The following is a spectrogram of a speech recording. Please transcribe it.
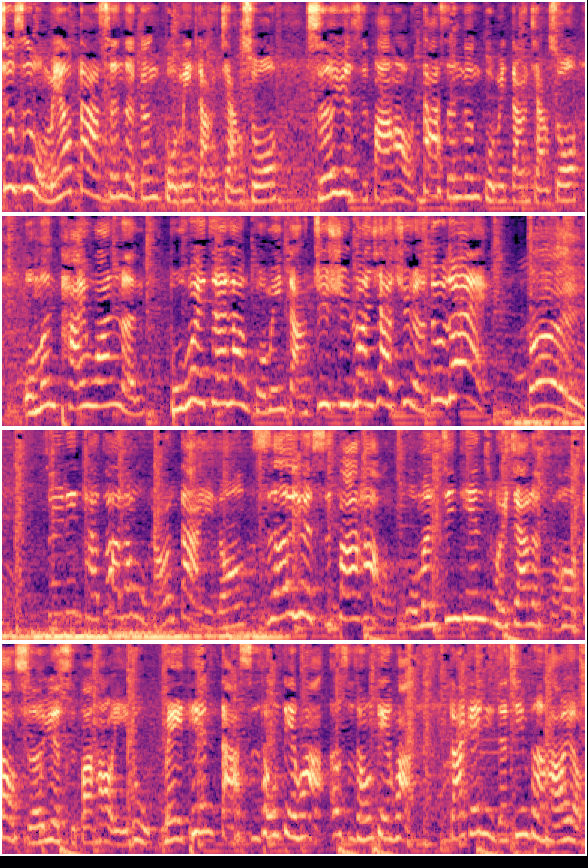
就是我们要大声的跟国民党讲说，十二月十八号，大声跟国民党讲说，我们台湾人不会再让国民党继续乱下去了，对不对？对。十二月十八号，我们今天回家的时候，到十二月十八号一路，每天打十通电话、二十通电话，打给你的亲朋好友，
